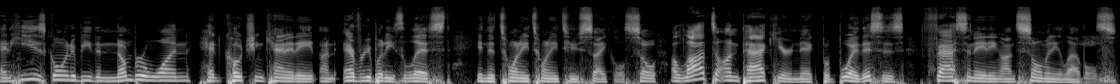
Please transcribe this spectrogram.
and he is going to be the number one head coaching candidate on everybody's list in the 2022 cycle. So, a lot to unpack here, Nick, but boy, this is fascinating on so many levels.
